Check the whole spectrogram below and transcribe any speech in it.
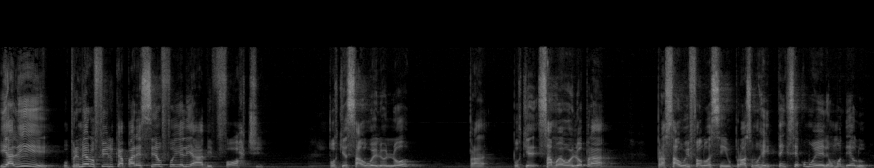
E ali, o primeiro filho que apareceu foi Eliabe, forte, porque Saul ele olhou para porque Samuel olhou para para Saul e falou assim: "O próximo rei tem que ser como ele, é um modelo.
